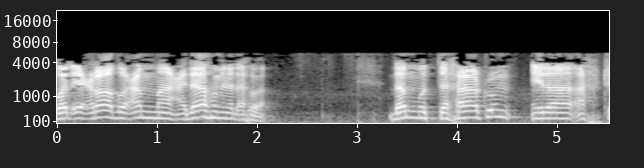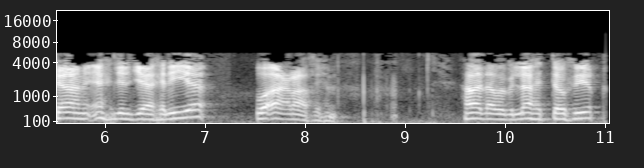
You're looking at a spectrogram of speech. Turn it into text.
والإعراض عما عداه من الأهواء. ذم التحاكم إلى أحكام أهل الجاهلية وأعرافهم. هذا وبالله التوفيق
